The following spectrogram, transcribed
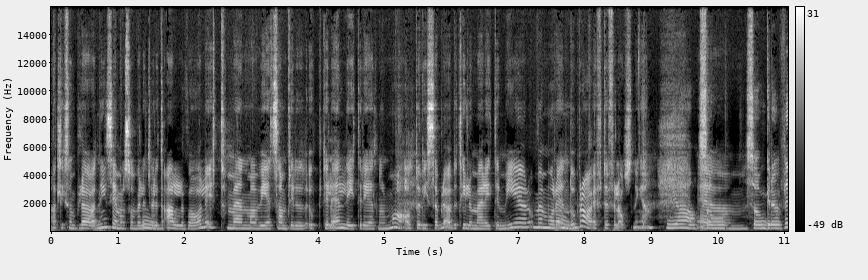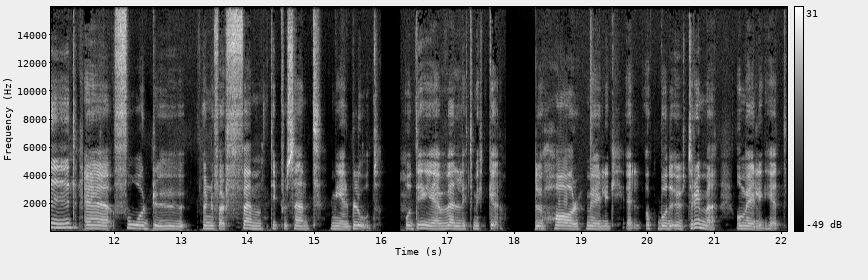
Att liksom blödning ser man som väldigt, mm. väldigt allvarligt men man vet samtidigt att upp till en liter är helt normalt och vissa blöder till och med lite mer men mår ändå mm. bra efter förlossningen. Ja, som, um, som gravid eh, får du ungefär 50% mer blod och det är väldigt mycket du har möjlighet och både utrymme och möjlighet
